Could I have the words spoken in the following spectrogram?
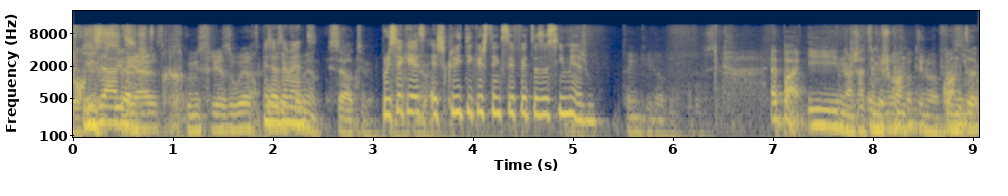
reconhecerias, reconhecerias o erro Exatamente. publicamente. Isso é ótimo. Por isso é que as, as críticas têm que ser feitas assim mesmo. Tenho que ir ouvir. Epá, e nós já temos Continua, continua, faz quanta-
